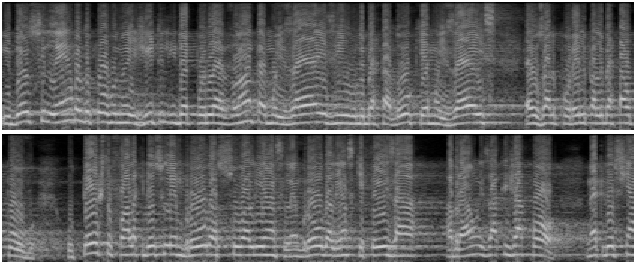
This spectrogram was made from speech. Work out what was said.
e Deus se lembra do povo no Egito e depois levanta Moisés e o libertador, que é Moisés, é usado por ele para libertar o povo. O texto fala que Deus se lembrou da sua aliança, lembrou da aliança que fez a Abraão, Isaac e Jacó. Não é que Deus tinha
